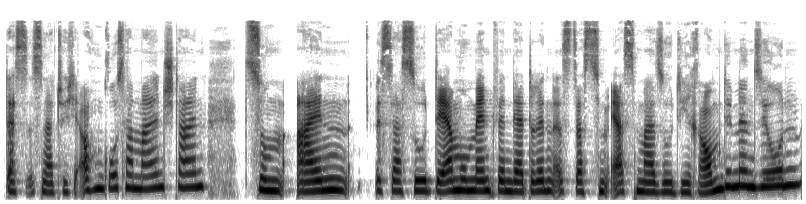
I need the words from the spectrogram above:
Das ist natürlich auch ein großer Meilenstein. Zum einen ist das so der Moment, wenn der drin ist, dass zum ersten Mal so die Raumdimensionen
